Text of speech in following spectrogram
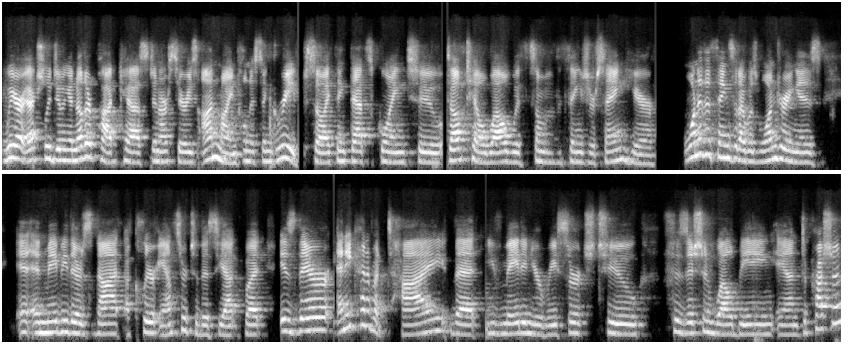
We are actually doing another podcast in our series on mindfulness and grief. So I think that's going to dovetail well with some of the things you're saying here. One of the things that I was wondering is, and maybe there's not a clear answer to this yet, but is there any kind of a tie that you've made in your research to physician well being and depression?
